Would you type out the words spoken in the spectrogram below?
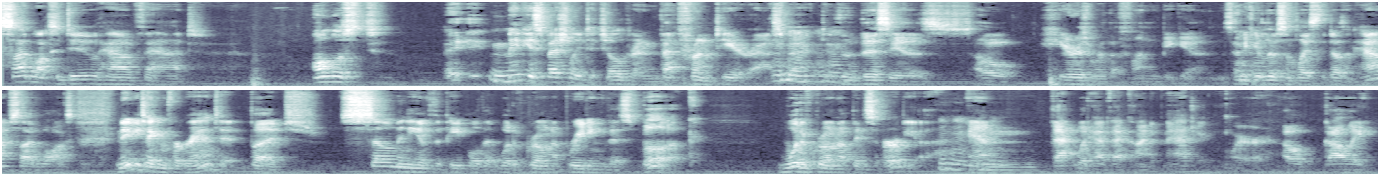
Sidewalks do have that almost, maybe especially to children, that frontier aspect. Mhm, This is, oh, here's where the fun begins. And if you Mhm. live someplace that doesn't have sidewalks, maybe take them for granted, but so many of the people that would have grown up reading this book would have grown up in suburbia. Mhm, And that would have that kind of magic where, oh, golly,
